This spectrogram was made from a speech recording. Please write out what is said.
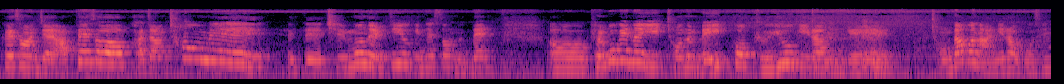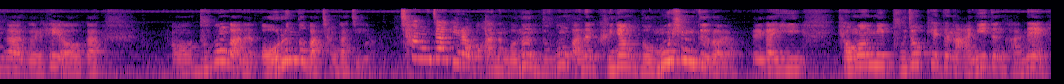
그래서 이제 앞에서 가장 처음에 질문을 띄우긴 했었는데 어, 결국에는 이 저는 메이커 교육이라는 게 정답은 아니라고 생각을 해요. 그러니까 어, 누군가는 어른도 마찬가지예요. 창작이라고 하는 거는 누군가는 그냥 너무 힘들어요. 내가 이 경험이 부족했든 아니든 간에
